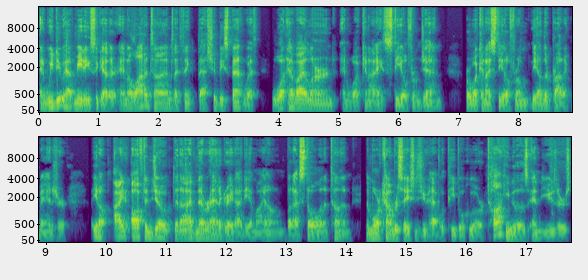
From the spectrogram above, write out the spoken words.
and we do have meetings together. And a lot of times i think that should be spent with what have i learned and what can i steal from jen? Or what can i steal from the other product manager you know i often joke that i've never had a great idea of my own but i've stolen a ton the more conversations you have with people who are talking to those end users,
